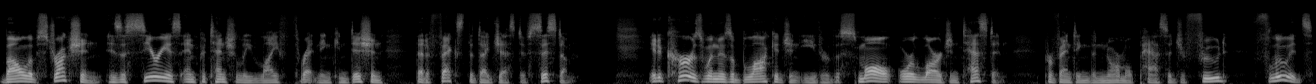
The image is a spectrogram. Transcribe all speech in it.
Bowel obstruction is a serious and potentially life threatening condition that affects the digestive system. It occurs when there's a blockage in either the small or large intestine, preventing the normal passage of food, fluids,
